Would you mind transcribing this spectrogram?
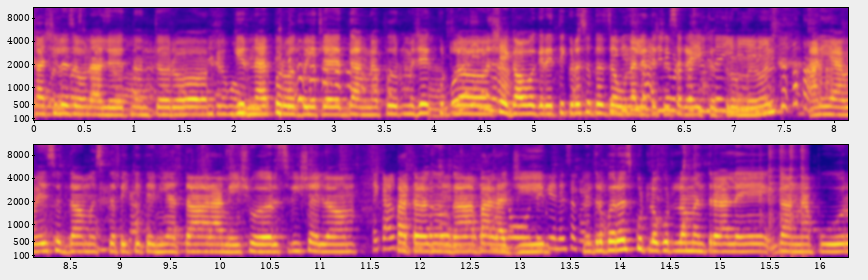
काशीला जाऊन आलेत नंतर अं, गिरनार पर्वत बघितले आहेत गांगणापूर म्हणजे कुठलं शेगाव वगैरे तिकडे सुद्धा जाऊन आले त्याचे सगळे एकत्र मिळून. आणि यावेळी सुद्धा मस्तपैकी त्यांनी आता रामेश्वर श्रीशैलम पाताळगंगा बालाजी नंतर बरंच कुठलं कुठलं मंत्रालय गांगणापूर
